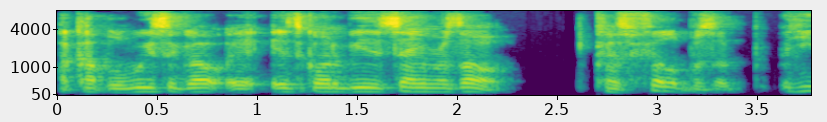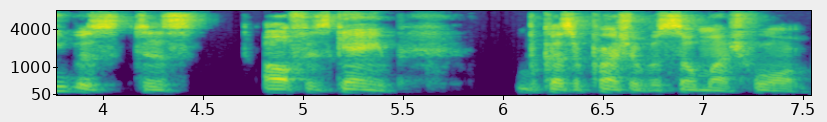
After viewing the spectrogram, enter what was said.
a couple of weeks ago, it's going to be the same result. Because Philip was a, he was just off his game because the pressure was so much for him.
